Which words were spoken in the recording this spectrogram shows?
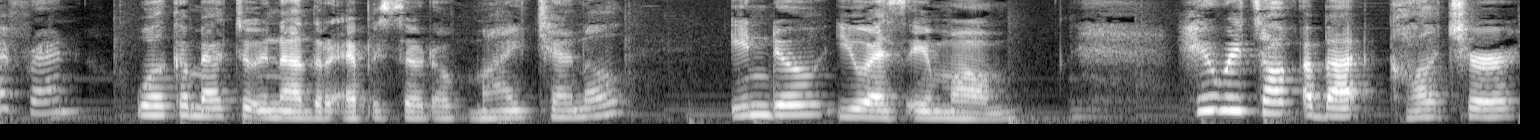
Hi, friend. Welcome back to another episode of my channel, Indo USA Mom. Here we talk about culture,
